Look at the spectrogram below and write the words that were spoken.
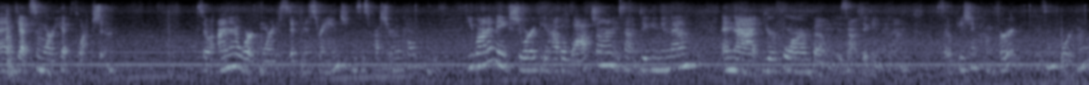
and get some more hip flexion. So I'm going to work more in stiffness range. Is this pressure okay? You want to make sure if you have a watch on, it's not digging in them, and that your forearm bone is not digging in them. So patient comfort is important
